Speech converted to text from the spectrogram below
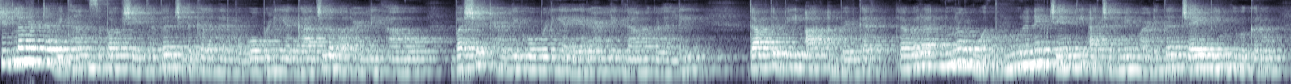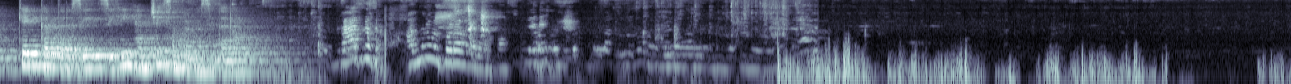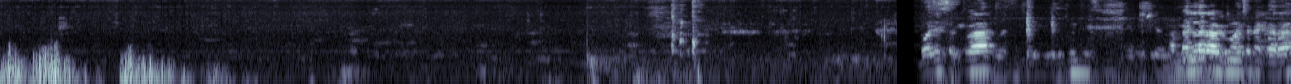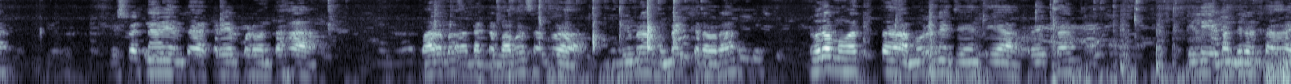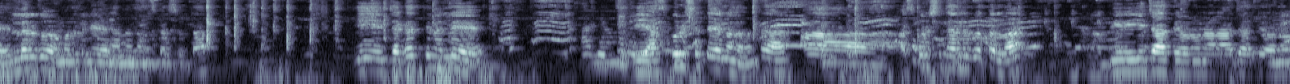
ಶಿಡ್ಲಘಟ್ಟ ವಿಧಾನಸಭಾ ಕ್ಷೇತ್ರದ ಚಿಲಕಲನೆರವು ಹೋಬಳಿಯ ಗಾಜಲವಾರಹಳ್ಳಿ ಹಾಗೂ ಬಶೆಟ್ಹಳ್ಳಿ ಹೋಬಳಿಯ ಯರಹಳ್ಳಿ ಗ್ರಾಮಗಳಲ್ಲಿ ಡಾಕ್ಟರ್ ಬಿಆರ್ ಅಂಬೇಡ್ಕರ್ ರವರ ನೂರ ಮೂವತ್ತ್ಮೂರನೇ ಜಯಂತಿ ಆಚರಣೆ ಮಾಡಿದ ಜೈ ಭೀಮ್ ಯುವಕರು ಕೇಕ್ ಕತ್ತರಿಸಿ ಸಿಹಿ ಹಂಚಿ ಸಂಭ್ರಮಿಸಿದರು. ಸತ್ವ ನಮ್ಮೆಲ್ಲರ ವಿಮೋಚನಕಾರ ವಿಶ್ವಜ್ಞಾನಿ ಅಂತ ಕರೆಯಲ್ಪಡುವಂತಹ ಬಾಲ ಡಾಕ್ಟರ್ ಬಾಬಾ ಸಾಹೇಬ್ ಭೀಮರಾವ್ ಅಂಬೇಡ್ಕರ್ ಅವರ ನೂರ ಮೂವತ್ತ ಮೂರನೇ ಜಯಂತಿಯ ಪ್ರಯುಕ್ತ ಇಲ್ಲಿ ಬಂದಿರುವಂತಹ ಎಲ್ಲರಿಗೂ ಮೊದಲಿಗೆ ನಾನು ನಮಸ್ಕರಿಸುತ್ತಾ, ಈ ಜಗತ್ತಿನಲ್ಲಿ ಈ ಅಸ್ಪೃಶ್ಯತೆ ಅನ್ನೋದು ಅಂತ ಅಸ್ಪೃಶ್ಯತೆ ಅಂದ್ರೆ ಗೊತ್ತಲ್ವಾ? ನೀನು ಈ ಜಾತಿಯವನು, ನಾನು ಆ ಜಾತಿಯವನು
